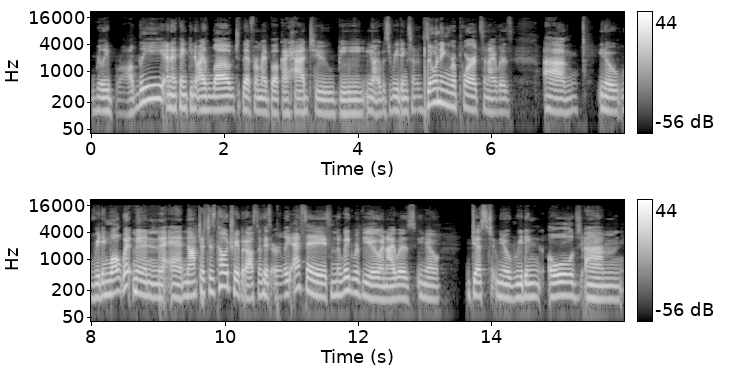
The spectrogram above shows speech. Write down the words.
really broadly, and I think you know I loved that for my book I had to be you know I was reading sort of zoning reports, and I was um, you know, reading Walt Whitman and not just his poetry, but also his early essays and the Whig Review. And I was, you know, just, you know, reading old um,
